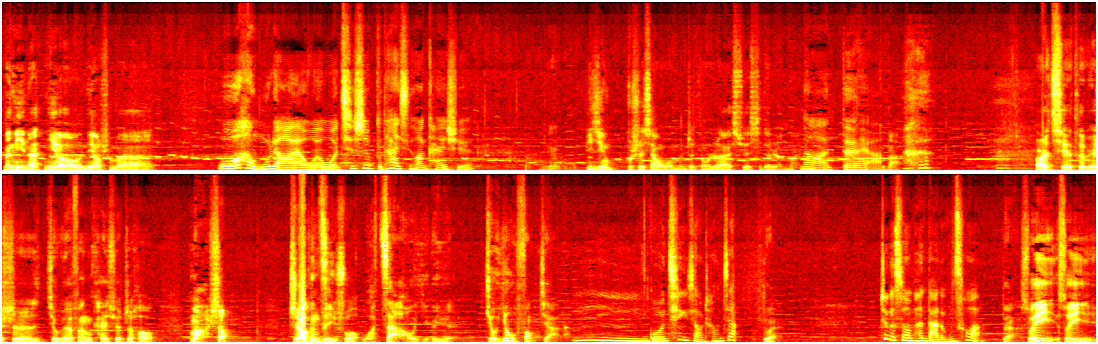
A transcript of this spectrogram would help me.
那你呢？你有你有什么？我很无聊哎，我我其实不太喜欢开学。毕竟不是像我们这种热爱学习的人嘛，那对啊对，吧？而且特别是九月份开学之后，马上只要跟自己说，我再熬一个月，就又放假了。嗯，国庆小长假，对这个算盘打得不错啊。对啊，所以所以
